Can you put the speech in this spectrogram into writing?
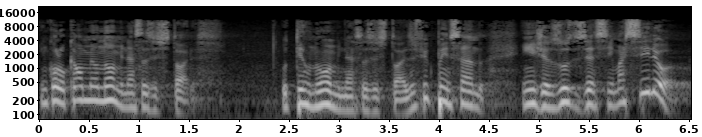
em colocar o meu nome nessas histórias. O teu nome nessas histórias. Eu fico pensando em Jesus dizer assim: Marcílio,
